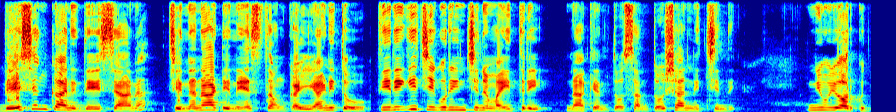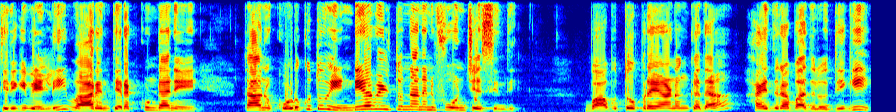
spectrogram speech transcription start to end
దేశం కాని దేశాన చిన్ననాటి నేస్తం కళ్యాణితో తిరిగి చిగురించిన మైత్రి నాకెంతో సంతోషాన్నిచ్చింది. న్యూయార్క్ తిరిగి వెళ్ళి వారం తిరగకుండానే తాను కొడుకుతో ఇండియా వెళ్తున్నానని ఫోన్ చేసింది. బాబుతో ప్రయాణం కదా హైదరాబాదులో దిగి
